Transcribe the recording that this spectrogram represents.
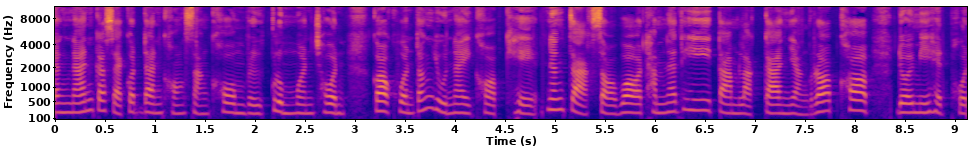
ดังนั้นกระแสกดดันของสังคมหรือกลุ่มมวลชน ก็ควรต้องอยู่ในขอบเขต เนื่องจากสวทำหน้าที่ตามหลักการอย่างรอบคอบ โดยมีเหตุผล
